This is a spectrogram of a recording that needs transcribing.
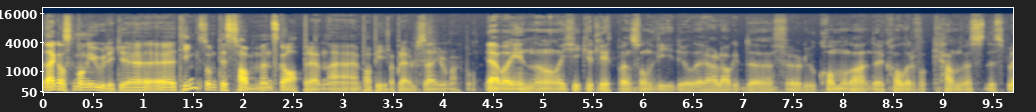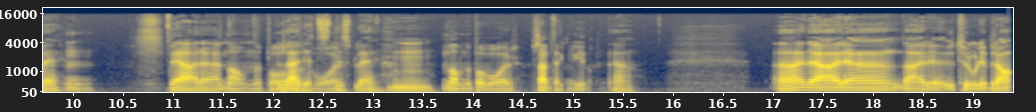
eh, det er ganske mange ulike eh, ting som til sammen skaper en, eh, en papiropplevelse i Remarkable. Jeg var inne og kikket litt på en sånn video dere har lagd eh, før du kom. og da, Dere kaller det for Canvas Display. Mm. Det er eh, navnet, på vår, Lerretsdisplay. Mm. navnet på vår skjermteknologi. Da. Ja. Det er, eh, det er utrolig bra.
